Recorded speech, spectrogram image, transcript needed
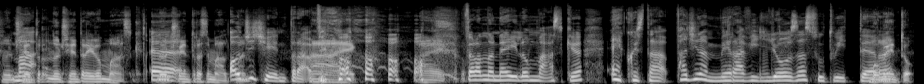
No, non, ma, c'entra, non, c'entra, Elon Musk, eh, non c'entra Sam Altman. Oggi c'entra, ah, però, ecco. Ah, ecco. però non è Elon Musk. È questa pagina meravigliosa su Twitter. Momento,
